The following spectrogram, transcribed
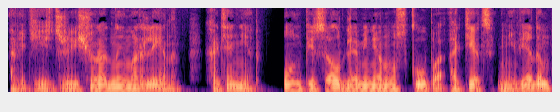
А ведь есть же еще родные Марлена. Хотя нет, он писал для меня, но скупо, отец неведом,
